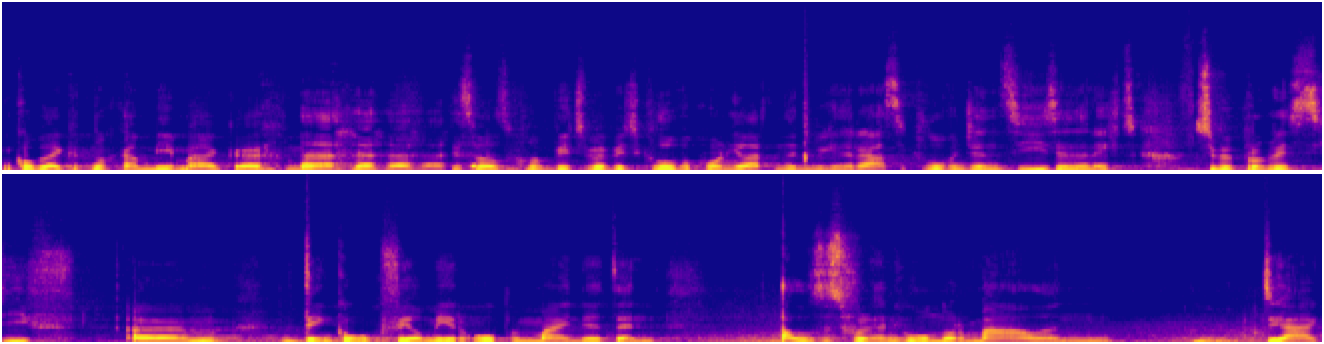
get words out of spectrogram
ik hoop dat ik het nog ga meemaken. Het is wel zo een beetje bij beetje. Ik geloof ook gewoon heel hard in de nieuwe generatie. Ik geloof in Gen Z. Ze zijn echt super progressief. Ehm, denken ook veel meer open-minded. En alles is voor hen gewoon normaal. En ja, ik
